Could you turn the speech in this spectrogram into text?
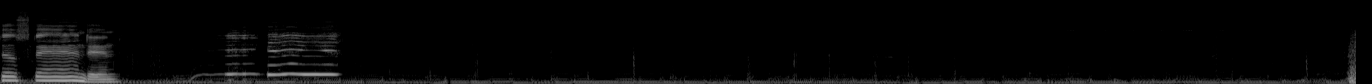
still standing. Yeah, yeah, yeah.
